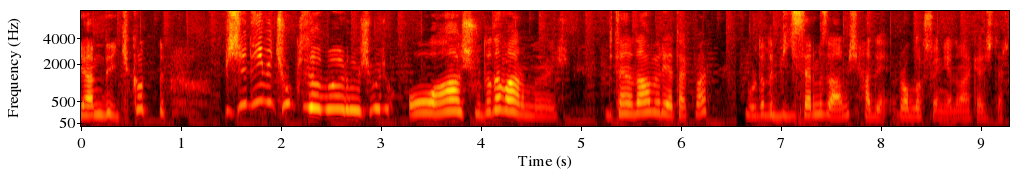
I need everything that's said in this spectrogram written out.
hem de iki katlı. Bir şey değil mi? Çok güzel bu arada. Oha şurada da varmış. Bir tane daha böyle yatak var. Burada da bilgisayarımız varmış. Hadi Roblox oynayalım arkadaşlar.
